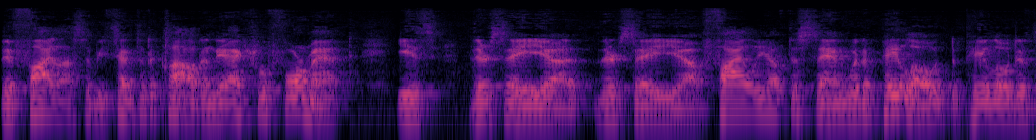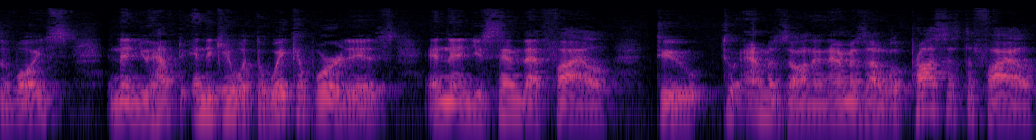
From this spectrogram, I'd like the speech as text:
the file has to be sent to the cloud, and the actual format is there's a uh, there's a uh, file you have to send with a payload. The payload is the voice, and then you have to indicate what the wake up word is, and then you send that file to to Amazon, and Amazon will process the file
